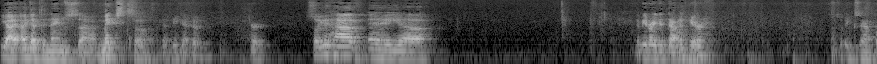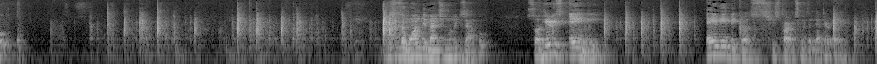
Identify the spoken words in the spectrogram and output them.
yeah, I, I get the names uh, mixed, so let me get them. Sure. So you have a, uh, let me write it down here. So example. This is a one-dimensional example. So here is Amy. Amy because she starts with the letter A.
